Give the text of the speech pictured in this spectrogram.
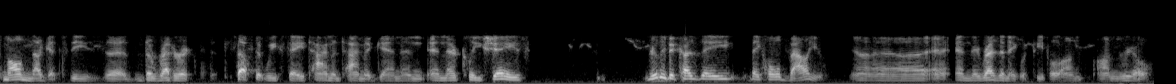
small nuggets, these uh, the rhetoric stuff that we say time and time again, and, and they're cliches, really because they they hold value uh, and, and they resonate with people on on real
